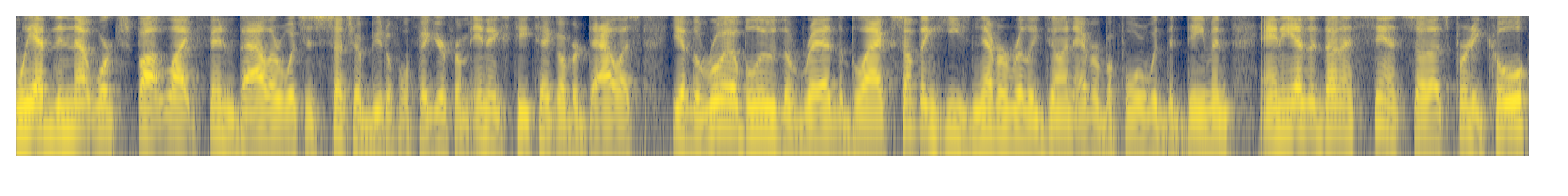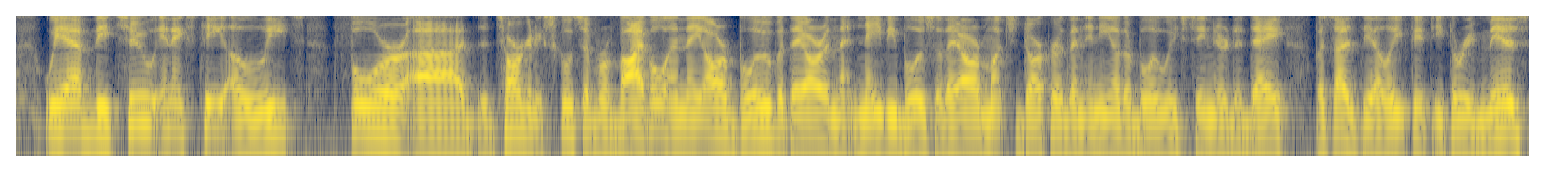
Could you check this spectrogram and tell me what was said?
We have the network spotlight Finn Balor, which is such a beautiful figure from NXT TakeOver Dallas. You have the royal blue, the red, the black, something he's never really done ever before with the demon, and he hasn't done it since, so that's pretty cool. We have the two NXT Elites for uh, the Target exclusive Revival, and they are blue, but they are in that navy blue, so they are much darker than any other blue we've seen here today, besides the Elite 53 Miz.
